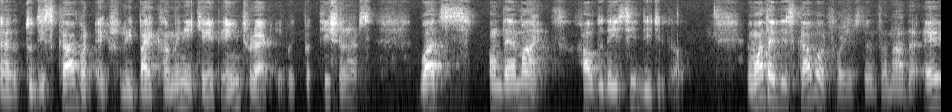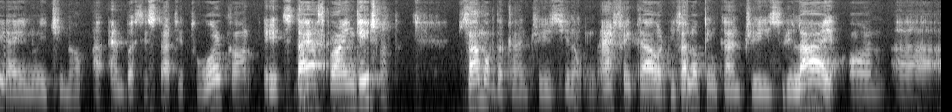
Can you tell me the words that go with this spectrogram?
uh, to discover actually by communicating, interacting with practitioners, what's on their minds, how do they see digital, and what I discovered, for instance, another area in which you know embassies started to work on, it's diaspora engagement. Some of the countries, you know, in Africa or developing countries, rely on uh,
